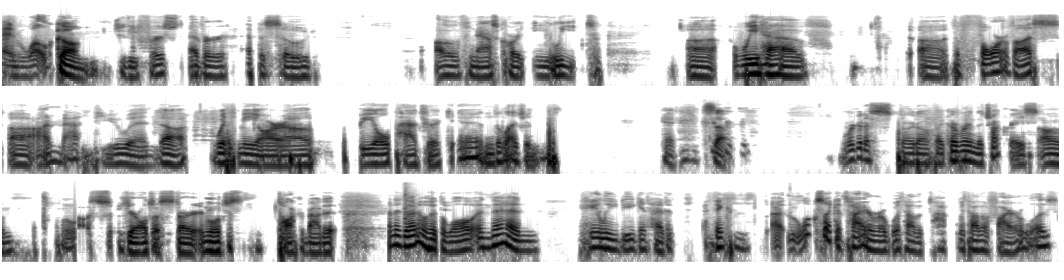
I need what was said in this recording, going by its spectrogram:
and welcome to the first ever episode of NASCAR Elite. Uh, we have uh, the four of us. Uh, I'm Matthew, and uh, with me are uh, Beal, Patrick, and the Legends. Okay, so we're gonna start off by covering the truck race. Um, here I'll just start, and we'll just talk about it. Benedetto hit the wall, and then Hailie Deegan had, I think, uh, it looks like a tire rub with how the with how the fire was,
